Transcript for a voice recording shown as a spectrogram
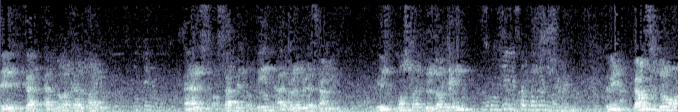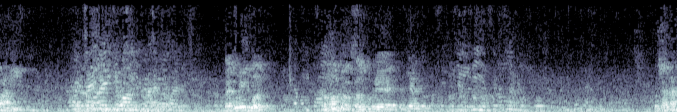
ماشي ده abnormal karyotype analysis of sample obtained at peripheral sampling is most likely to result in تمام Down syndrome عباره عن إيه؟ طيب وايه دول؟ طبعا طب بتاعه خش على بعد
